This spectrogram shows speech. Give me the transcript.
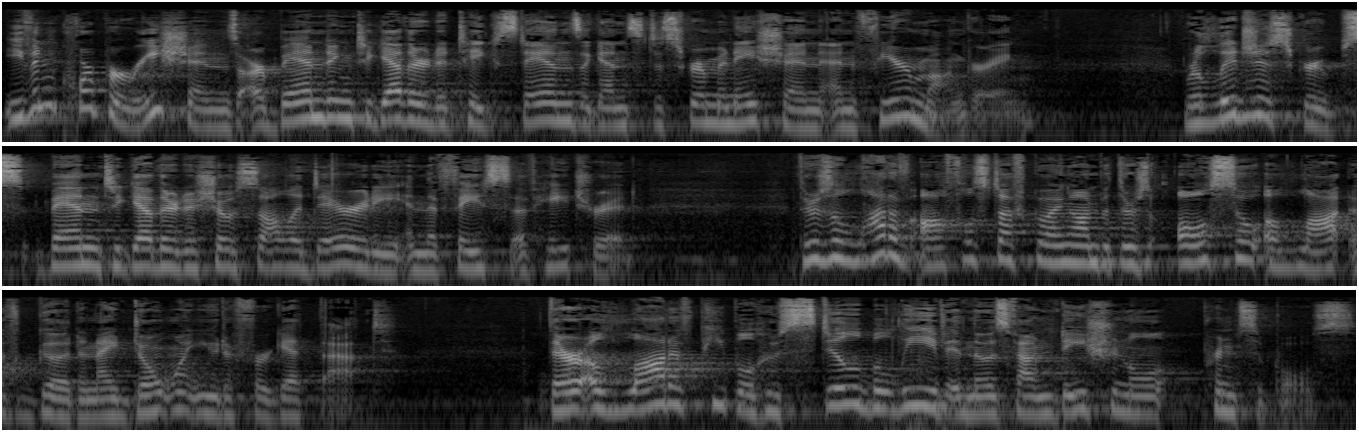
Even corporations are banding together to take stands against discrimination and fear mongering. Religious groups band together to show solidarity in the face of hatred. There's a lot of awful stuff going on, but there's also a lot of good, and I don't want you to forget that. There are a lot of people who still believe in those foundational principles,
